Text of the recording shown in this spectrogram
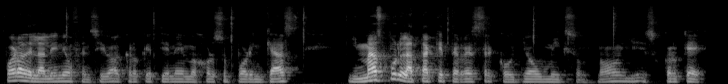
fuera de la línea ofensiva, creo que tiene mejor supporting cast y más por el ataque terrestre con Joe Mixon, ¿no? Y eso creo que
